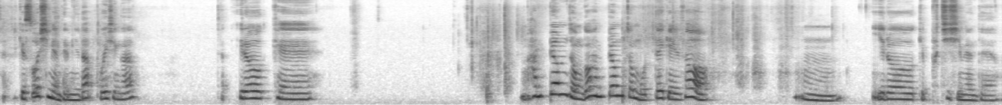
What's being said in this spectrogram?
자, 이렇게 쏘시면 됩니다. 보이신가요? 자, 이렇게 한 뼘 정도, 한 뼘 좀 못되게 해서 음, 이렇게 붙이시면 돼요.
